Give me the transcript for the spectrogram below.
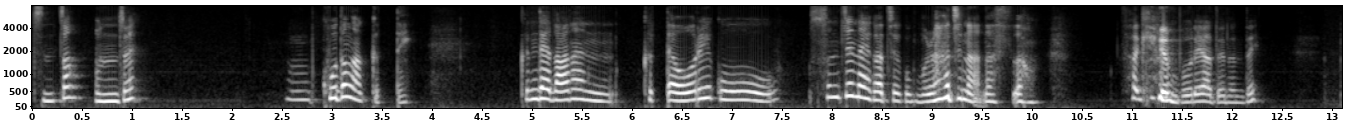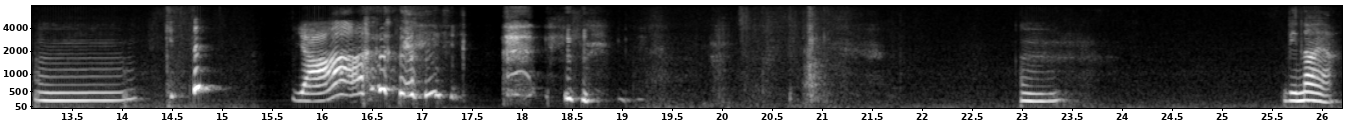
진짜? 언제? 음, 고등학교 때. 근데 나는 그때 어리고 순진해가지고 뭘 하진 않았어. 사귀면 뭘 해야 되는데? 음, 키스? 야! 음, 미나야.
